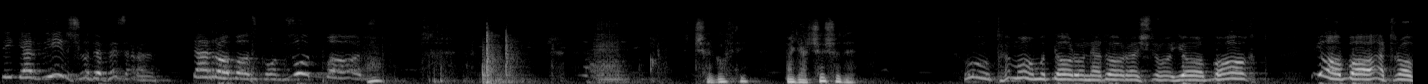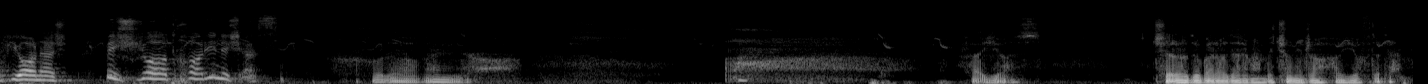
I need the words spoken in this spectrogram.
دیگر دیر شده پسرم. در را باز کن. زود باش چه گفتی؟ مگر چه شده؟ او تمام دار و ندارش را یا باخت یا با اطرافیانش به شادخاری نشست. خداوندا. فیاض. چرا دو برادر من به چنین راههایی افتادند؟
